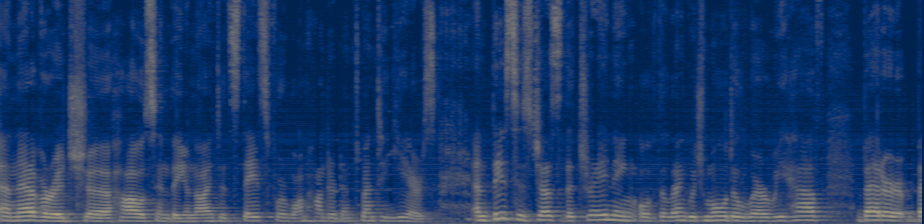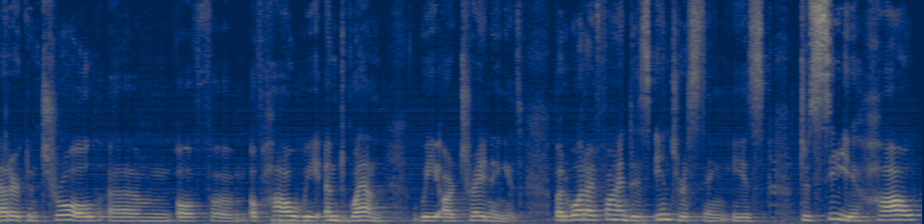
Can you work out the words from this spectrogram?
an average uh, house in the United States for 120 years. And this is just the training of the language model where we have better, better control um, of, um, of how we and when we are training it. But what I find is interesting is to see how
